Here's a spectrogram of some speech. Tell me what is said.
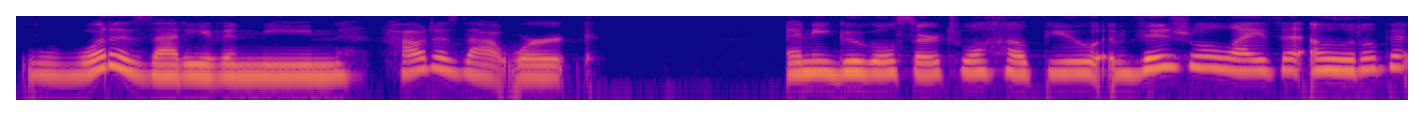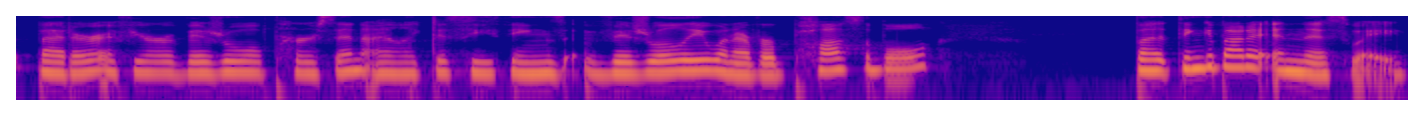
what does that even mean? How does that work? Any Google search will help you visualize it a little bit better if you're a visual person. I like to see things visually whenever possible. But think about it in this way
